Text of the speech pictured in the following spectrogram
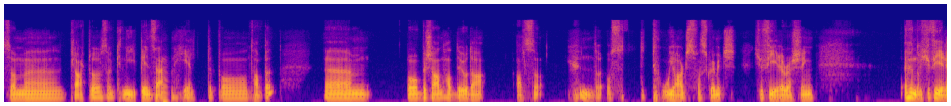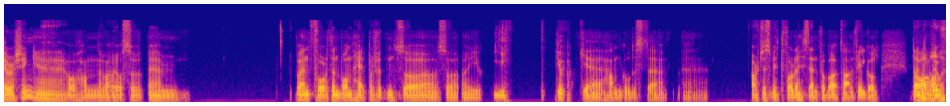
som uh, klarte å som knipe inn seieren helt på tampen. Um, og Beshan hadde jo da altså 172 yards fra scrimmage, 24 rushing 124 rushing, uh, og han var jo også um, på en fourth and one helt på slutten, så, så gikk jo ikke han godeste uh, Arthur Smith for det, istedenfor bare å ta en field goal. Da Det var var det jo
